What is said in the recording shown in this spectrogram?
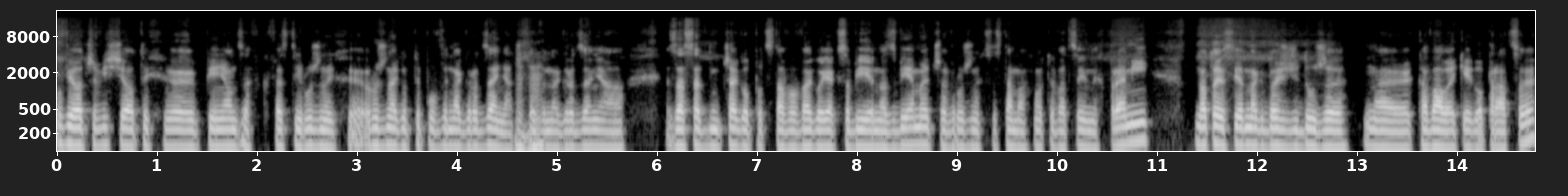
mówię oczywiście o tych e, pieniądzach w kwestii różnych, e, różnego typu wynagrodzenia, czy to Mhm. wynagrodzenia zasadniczego, podstawowego, jak sobie je nazwiemy, czy w różnych systemach motywacyjnych premii, no to jest jednak dość duży e, kawałek jego pracy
